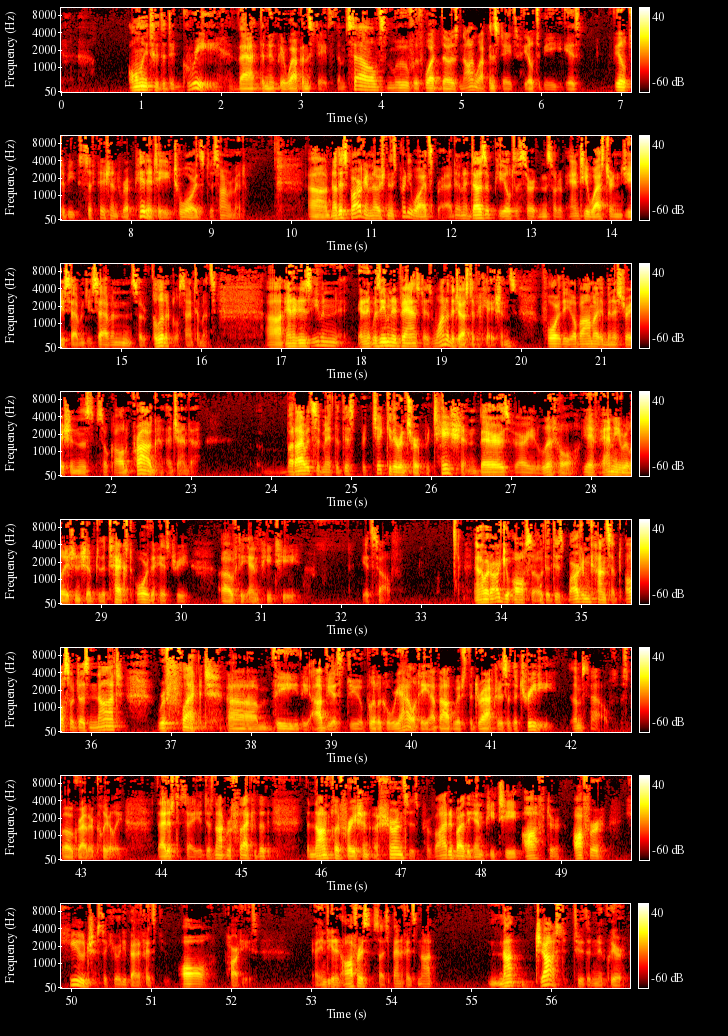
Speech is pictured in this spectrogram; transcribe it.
only to the degree that the nuclear weapon states themselves move with what those non-weapon states feel to be is feel to be sufficient rapidity towards disarmament. Uh, now, this bargain notion is pretty widespread, and it does appeal to certain sort of anti-Western G77 sort of political sentiments. Uh, and it is even, and it was even advanced as one of the justifications for the Obama administration's so-called Prague agenda. But I would submit that this particular interpretation bears very little, if any, relationship to the text or the history of the NPT itself. And I would argue also that this bargain concept also does not reflect um, the the obvious geopolitical reality about which the drafters of the treaty themselves spoke rather clearly. That is to say, it does not reflect that the nonproliferation assurances provided by the NPT offer, offer huge security benefits to all parties. Indeed, it offers such benefits not, not just to the nuclear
